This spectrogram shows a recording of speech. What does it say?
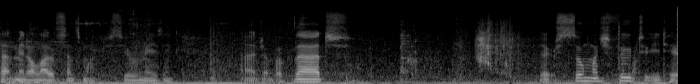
That made a lot of sense, Marcus. You're amazing. Uh, jump up that. There's so much food to eat here.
